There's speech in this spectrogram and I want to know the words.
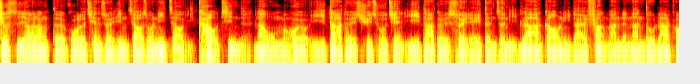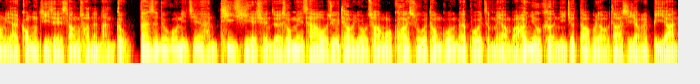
就是要让德国的潜水艇知道说，你只要一靠近了，那我们会有一大堆驱逐舰、一大堆水雷等着你，拉高你来犯案的难度，拉高你来攻击这些商船的难度。但是如果你今天很 T T 的选择说，没差，我就一条游船，我快速的通过，应该不会怎么样吧？很有可能你就到不了大西洋的彼岸。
